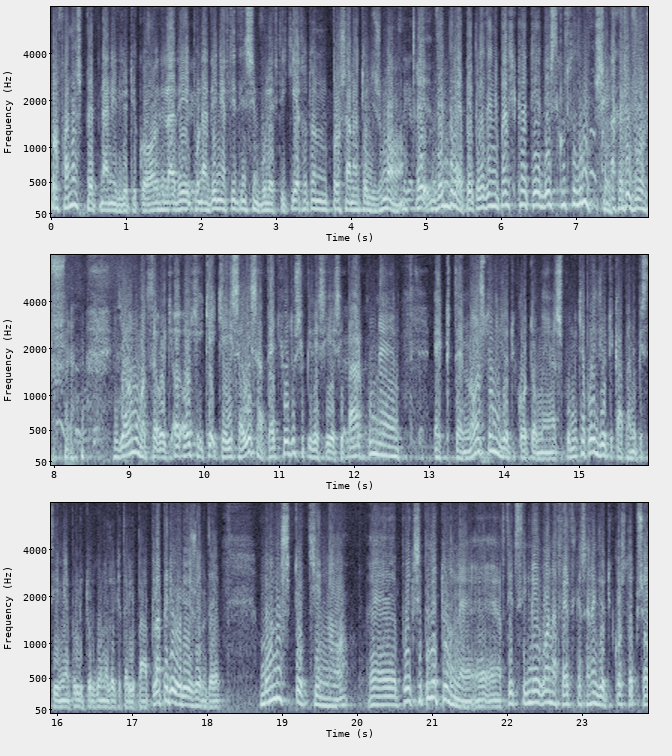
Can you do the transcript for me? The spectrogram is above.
Προφανώς πρέπει να είναι ιδιωτικό, δηλαδή που να δίνει αυτή την συμβουλευτική, αυτόν τον προσανατολισμό. Ε, δεν πρέπει, απλά δεν υπάρχει κάτι αντίστοιχο στο δημόσιο. Ακριβώς. Για όνομα του Όχι, και, και ίσα ίσα τέτοιου είδους υπηρεσίες υπάρχουν ε, εκτενώς στον ιδιωτικό τομέα, ας πούμε, και από ιδιωτικά πανεπιστήμια που λειτουργούν εδώ κτλ. Απλά περιορίζονται μόνο στο κοινό ε, που εξυπηρετούν. Ε, αυτή τη στιγμή εγώ αναφέρθηκα σε ένα ιδιωτικό stop shop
